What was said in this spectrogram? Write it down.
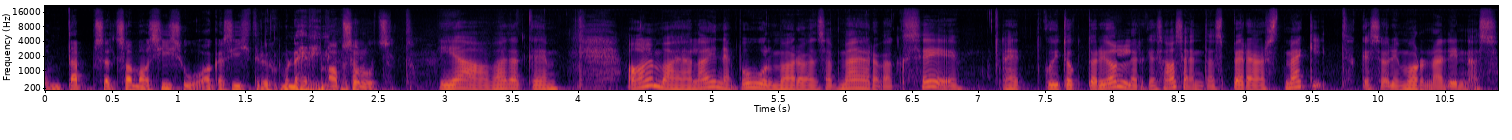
on täpselt sama sisu, aga sihtrühm on erinev. absoluutselt. jaa, vaadake, Alma ja Laine puhul ma arvan, saab määravaks see, et kui doktor Joller, kes asendas perearst Mägit, kes oli Morna linnas,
